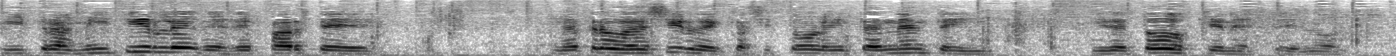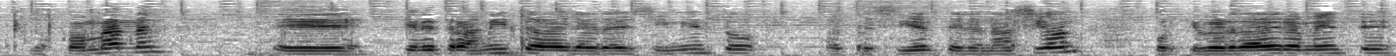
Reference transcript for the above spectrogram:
y transmitirle desde parte, me atrevo a decir, de casi todos los intendentes y, de todos quienes nos, nos, comandan, eh, que le transmita el agradecimiento al presidente de la Nación, porque verdaderamente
